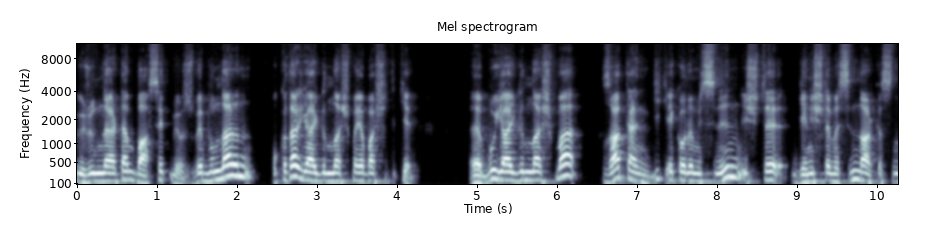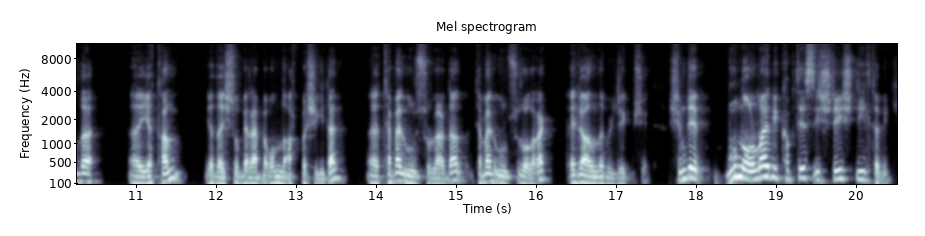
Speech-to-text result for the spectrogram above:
ürünlerden bahsetmiyoruz. Ve bunların o kadar yaygınlaşmaya başladı ki e, bu yaygınlaşma zaten gig ekonomisinin işte genişlemesinin arkasında e, yatan ya da işte beraber onunla at başı giden e, temel unsurlardan, temel unsur olarak ele alınabilecek bir şey. Şimdi bu normal bir kapitalist işleyiş değil tabii ki.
